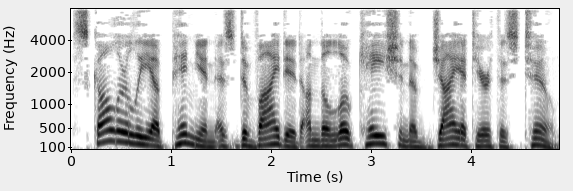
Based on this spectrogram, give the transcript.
Scholarly opinion is divided on the location of Jayatirtha's tomb.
